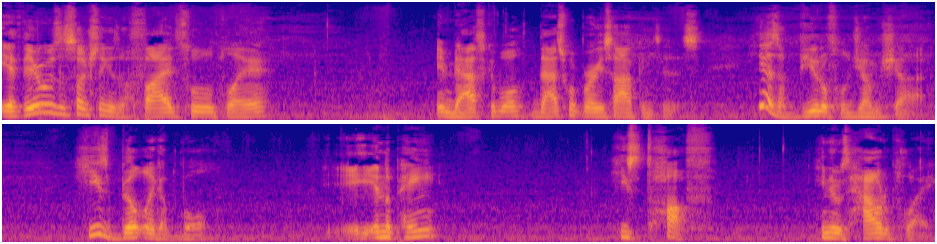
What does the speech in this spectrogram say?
If there was a such thing as a five tool player in basketball, that's what Bryce Hopkins is. He has a beautiful jump shot. He's built like a bull. In the paint, he's tough. He knows how to play.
